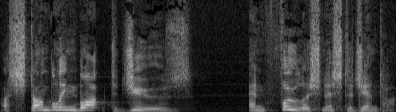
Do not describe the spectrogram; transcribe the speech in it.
a stumbling block to Jews and foolishness to Gentiles.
